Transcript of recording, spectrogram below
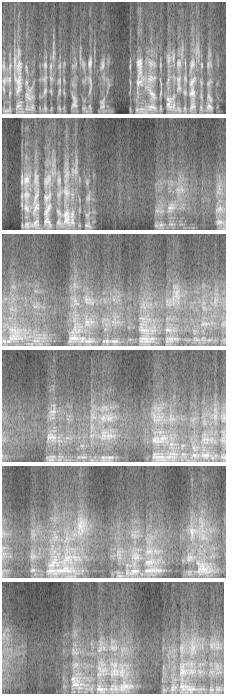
In the chamber of the Legislative Council next morning, the Queen hears the colony's address of welcome. It is read by Sir Lala Sukuna. With affection and with our humble loyalty and duty to the throne and person of your majesty, we the people of Fiji today welcome your majesty and his royal highness the Duke of Edinburgh to this colony. Apart from the great pleasure which your Majesty's visit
